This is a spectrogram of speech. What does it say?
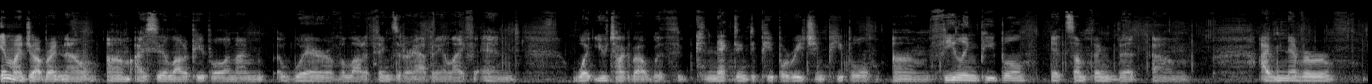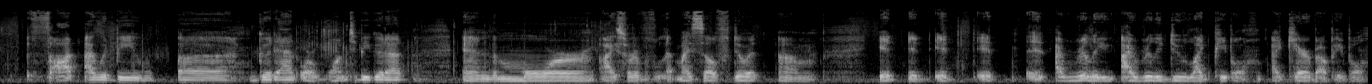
in my job right now, um, I see a lot of people, and I'm aware of a lot of things that are happening in life, and what you talk about with connecting to people, reaching people, um, feeling people, it's something that um, I've never thought I would be uh, good at or want to be good at, and the more I sort of let myself do it, um, it, it, it, it, it, I really, I really do like people. I care about people,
